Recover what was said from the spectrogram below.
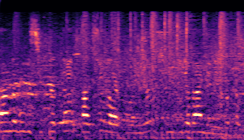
Hindistan'da bu bisikletler taksi olarak kullanılıyor. Şimdi bir de ben deneyeyim bakalım.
